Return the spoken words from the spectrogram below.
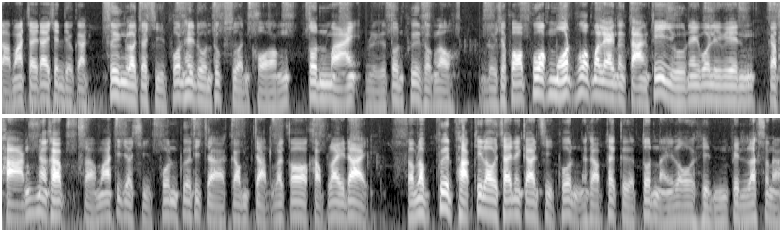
สามารถใช้ได้เช่นเดียวกัน ซึ่งเราจะฉีดพ่นให้โดนทุกส่วนของต้นไม้หรือต้นพืชของเรา โดยเฉพาะพวกมดพวกแมลงต่างๆ ที่อยู่ในบริเวณกระถางนะครับสามารถที่จะฉีดพ่นเพื่อที่จะกำจัดแล้วก็ขับไล่ได้สำหรับพืชผักที่เราใช้ในการฉีดพ่นนะครับ ถ้าเกิดต้นไหนเราเห็นเป็นลักษณะ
